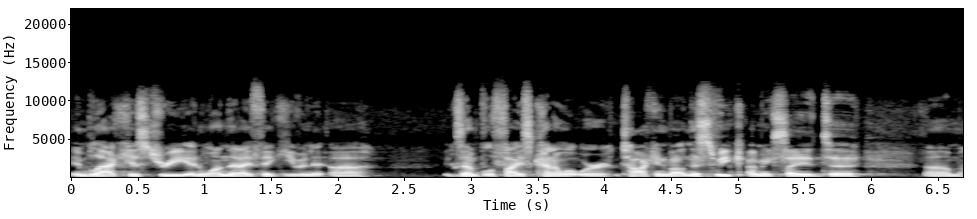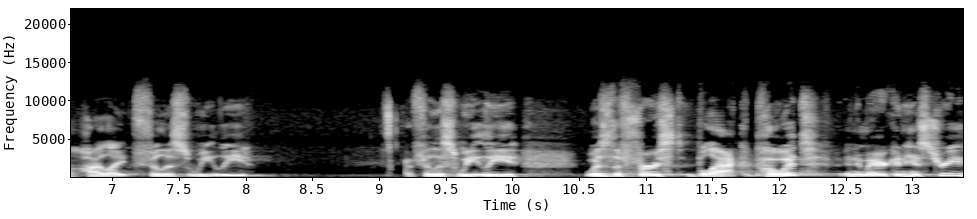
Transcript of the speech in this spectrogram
in Black history and one that I think even uh, exemplifies kind of what we're talking about. And this week, I'm excited to um, highlight Phillis Wheatley. Phillis Wheatley was the first black poet in American history,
